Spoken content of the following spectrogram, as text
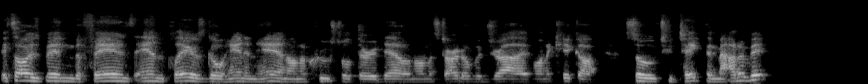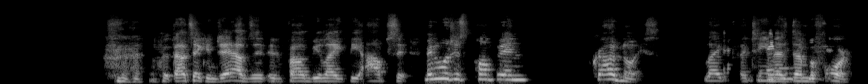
it's always been the fans and the players go hand in hand on a crucial third down, on the start of a drive, on a kickoff. So to take them out of it, without taking jabs, it, would probably be like the opposite. Maybe we'll just pump in crowd noise, like a team has done before.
